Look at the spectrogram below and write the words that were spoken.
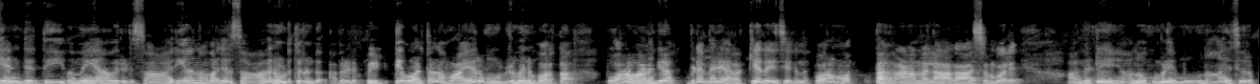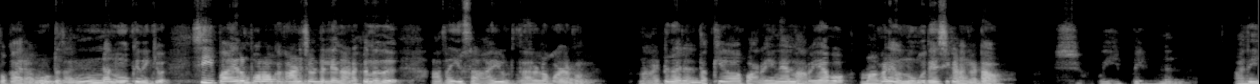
എന്റെ ദൈവമേ അവരൊരു സാരിയാന്നും പറഞ്ഞൊരു സാധനം എടുത്തിട്ടുണ്ട് അവരുടെ പെട്ടി പോലത്തുള്ള വയറ് മുഴുവനും പുറത്താ. പുറമാണെങ്കിലും ഇവിടം വരെ ഇറക്കിയ തയ്ച്ചേക്കുന്നത് പുറം മൊത്തം കാണാം നല്ല ആകാശം പോലെ. എന്നിട്ടേ ഞാൻ നോക്കുമ്പോഴേ മൂന്നാൽ ചെറുപ്പക്കാർ അങ്ങോട്ട് തന്നെ നോക്കി നിൽക്കുക ശീ പയറും പുറമൊക്കെ കാണിച്ചോണ്ടല്ലേ നടക്കുന്നത്? അതാ ഈ സാരി ഉടുത്താലുള്ള കുഴപ്പം. നാട്ടുകാർ എന്തൊക്കെയാ പറയുന്നതെന്ന് അറിയാവോ? മകളെ ഒന്ന് ഉപദേശിക്കണം കേട്ടോ. ഈ പെണ്ണ്. അതെ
